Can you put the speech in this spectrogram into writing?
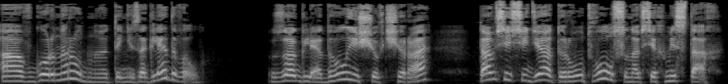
А в горнорудную ты не заглядывал? Заглядывал еще вчера. Там все сидят и рвут волосы на всех местах.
